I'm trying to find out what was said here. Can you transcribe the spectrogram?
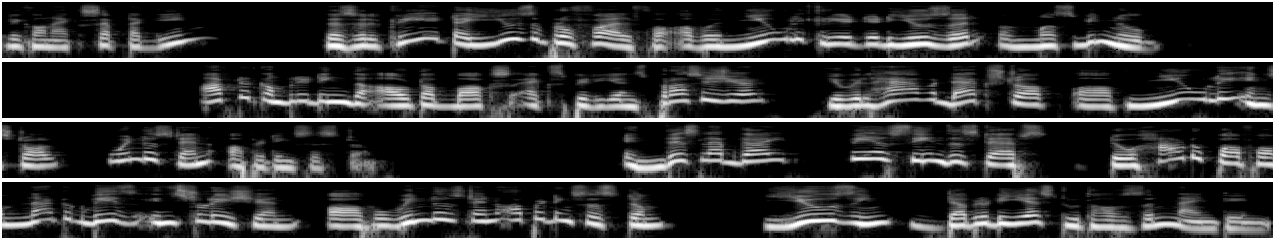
Click on accept again. This will create a user profile for our newly created user must be noob. After completing the out-of-box experience procedure, you will have a desktop of newly installed Windows 10 operating system. In this lab guide, we have seen the steps to how to perform network-based installation of Windows 10 operating system using WDS 2019.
